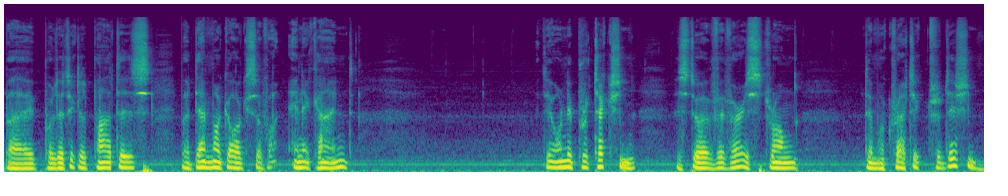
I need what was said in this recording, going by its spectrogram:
by political parties, by demagogues of any kind. The only protection is to have a very strong democratic tradition.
